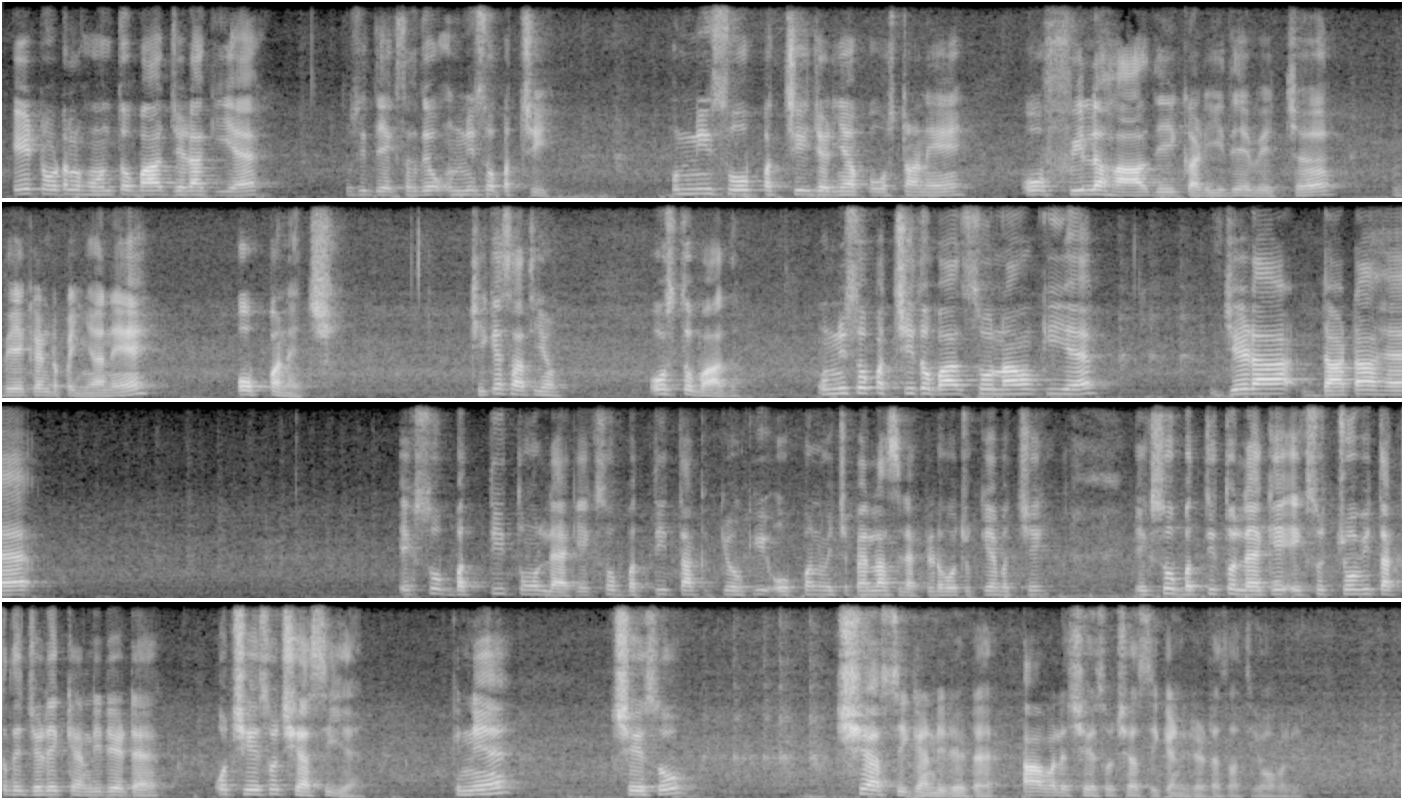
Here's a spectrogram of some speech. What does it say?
ਇਹ ਟੋਟਲ ਹੋਣ ਤੋਂ ਬਾਅਦ ਜਿਹੜਾ ਕੀ ਹੈ, ਤੁਸੀਂ ਦੇਖ ਸਕਦੇ ਹੋ 1925 1925 ਜਿਹੜੀਆਂ ਪੋਸਟਾਂ ਨੇ, ਉਹ ਫਿਲਹਾਲ ਦੀ ਘੜੀ ਦੇ ਵਿੱਚ ਵੇਕੈਂਟ ਪਈਆਂ ਨੇ ਓਪਨ ਵਿੱਚ। ਠੀਕ ਹੈ ਸਾਥੀਓ? ਉਸ ਤੋਂ ਬਾਅਦ 1925 ਤੋਂ ਬਾਅਦ ਸੋ ਨਾਓ ਕੀ ਹੈ? ਜਿਹੜਾ ਡਾਟਾ ਹੈ 132 ਤੋਂ ਲੈ ਕੇ 132 ਤੱਕ, ਕਿਉਂਕਿ ਓਪਨ ਵਿੱਚ ਪਹਿਲਾਂ ਸਿਲੈਕਟਡ ਹੋ ਚੁੱਕੇ ਆ ਬੱਚੇ। 132 ਤੋਂ ਲੈ ਕੇ 124 ਤੱਕ ਦੇ ਜਿਹੜੇ ਕੈਂਡੀਡੇਟ ਹੈ, ਉਹ 686 ਹੈ। ਕਿੰਨੇ ਹੈ? 686 ਕੈਂਡੀਡੇਟ ਹੈ। ਆਹ ਵਾਲੇ 686 ਕੈਂਡੀਡੇਟ ਹੈ ਸਾਥੀਓ ਆ ਵਾਲੇ।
